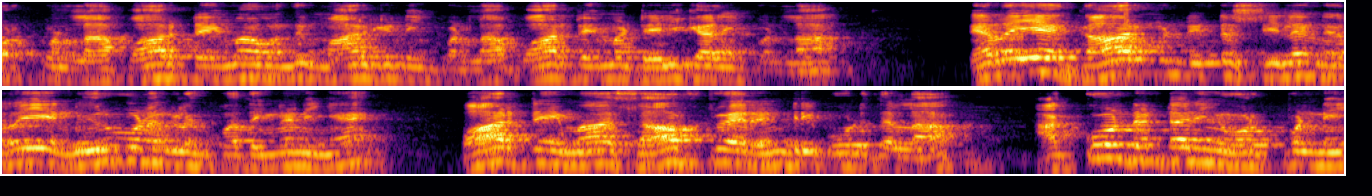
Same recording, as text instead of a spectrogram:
ஒர்க் பண்ணலாம். பார்ட் டைமா வந்து மார்க்கெட்டிங் பண்ணலாம். பார்ட் டைமா டெலிகாலிங் பண்ணலாம். நிறைய கார்மெண்ட் இண்டஸ்ட்ரியில நிறைய நிறுவனங்களுக்கு பாத்தீங்கன்னா நீங்க பார்ட் டைமா சாஃப்ட்வேர் என்ட்ரி போட்டு தரலாம். அக்கௌண்டண்டா நீங்க ஒர்க் பண்ணி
